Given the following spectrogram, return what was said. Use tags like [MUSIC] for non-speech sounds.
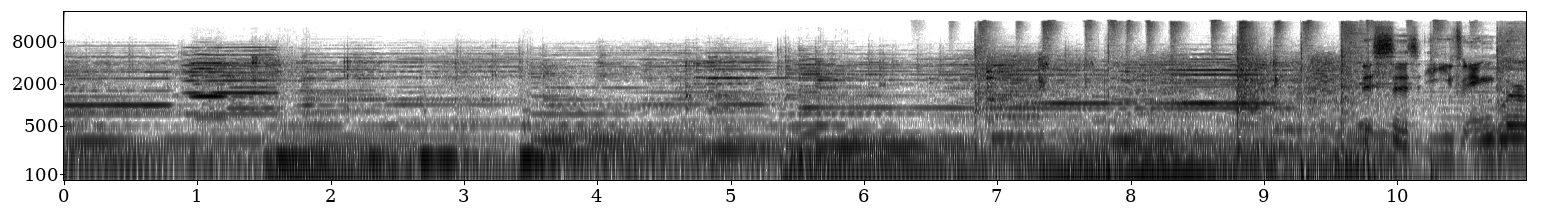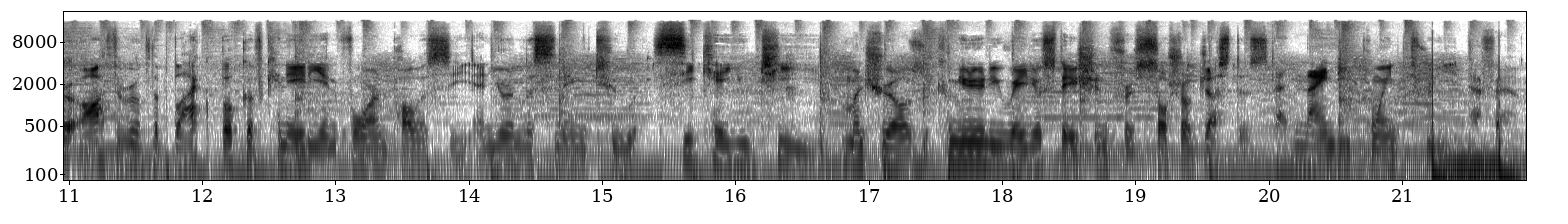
This is Yves Engler, author of The Black Book of Canadian Foreign Policy, and you're listening to CKUT, Montreal's community radio station for social justice at 90.3 FM.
